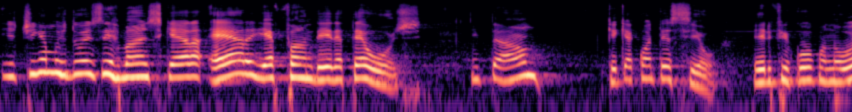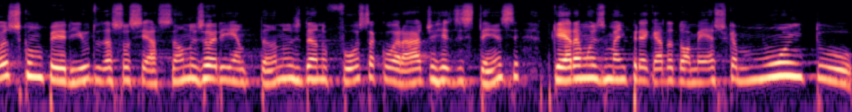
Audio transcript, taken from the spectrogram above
E tínhamos duas irmãs que era, era e é fã dele até hoje. Então, o que, que aconteceu? Ele ficou conosco um período da associação, nos orientando, nos dando força, coragem e resistência, porque éramos uma empregada doméstica muito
